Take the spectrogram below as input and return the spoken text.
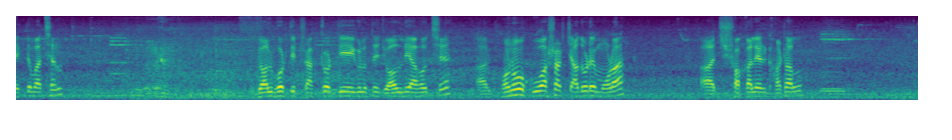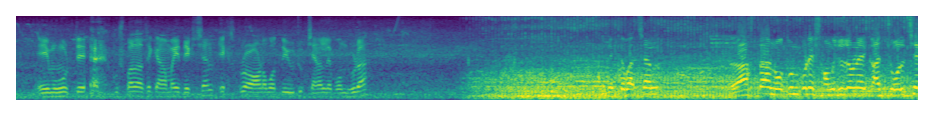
দেখতে পাচ্ছেন। জল ভর্তি ট্রাক্টর দিয়ে এগুলোতে জল দেওয়া হচ্ছে। আর ঘন কুয়াশার চাদরে মোড়া আজ সকালের ঘাটাল। এই মুহূর্তে পুষ্পাদা থেকে আমায় দেখছেন এক্সপ্লোর অনবদ্য ইউটিউব চ্যানেলে বন্ধুরা। দেখতে পাচ্ছেন, রাস্তা নতুন করে সংযোজনের কাজ চলছে,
